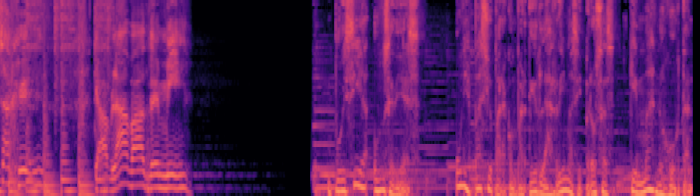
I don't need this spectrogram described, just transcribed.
mensaje que hablaba de mí. Poesía 1110. Un espacio para compartir las rimas y prosas que más nos gustan.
